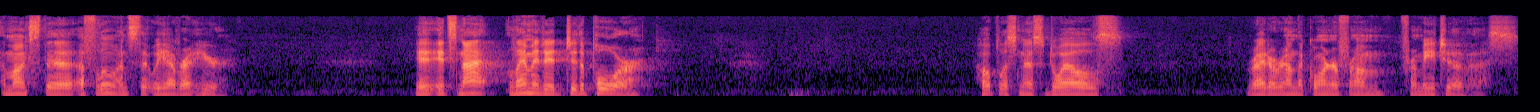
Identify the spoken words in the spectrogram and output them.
amongst the affluence that we have right here. It's not limited to the poor. Hopelessness dwells right around the corner from, from each of us.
